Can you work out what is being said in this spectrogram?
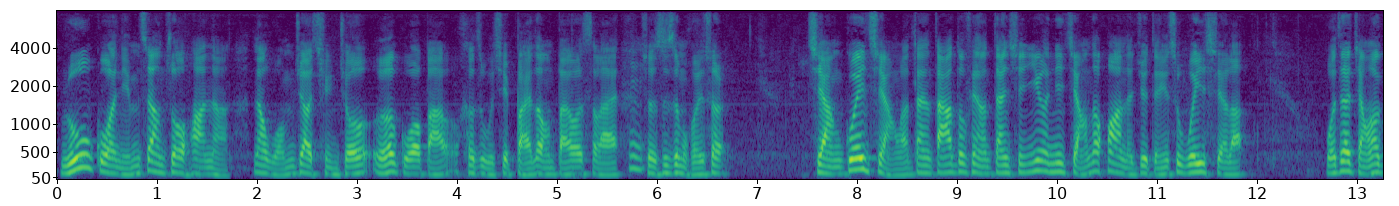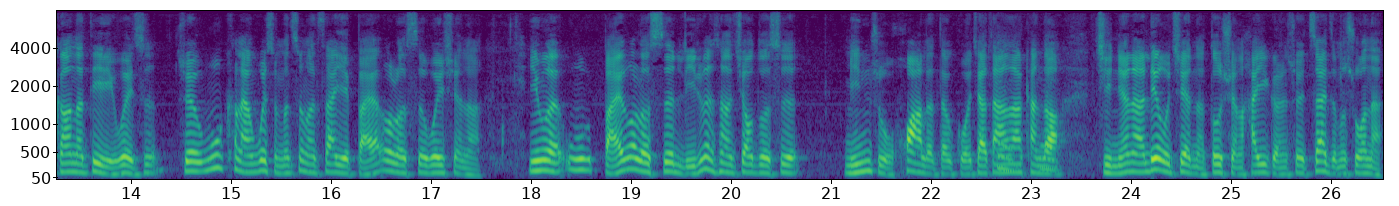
如果你们这样做的话呢，那我们就要请求俄国把核子武器摆到我们白俄罗斯来，所以是这么回事儿。讲归讲了，但是大家都非常担心，因为你讲的话呢，就等于是威胁了。我在讲到刚刚的地理位置，所以乌克兰为什么这么在意白俄罗斯威胁呢？因为乌白俄罗斯理论上叫做是民主化了的国家，大家看到几年来六届呢都选了他一个人，所以再怎么说呢，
